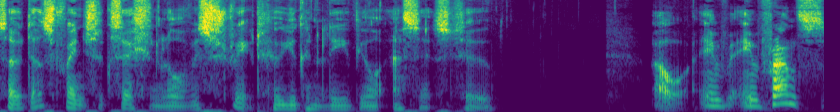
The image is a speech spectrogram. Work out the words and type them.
So, does French succession law restrict who you can leave your assets to? Oh, in, in France,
